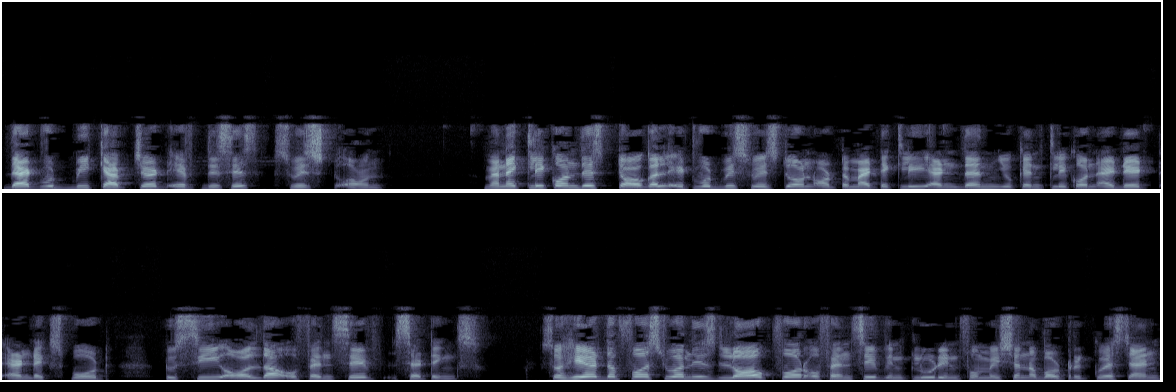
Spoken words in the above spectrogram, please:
that would be captured if this is switched on. When I click on this toggle it would be switched on automatically and then you can click on edit and export to see all the offensive settings. So here the first one is log for offensive include information about request and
